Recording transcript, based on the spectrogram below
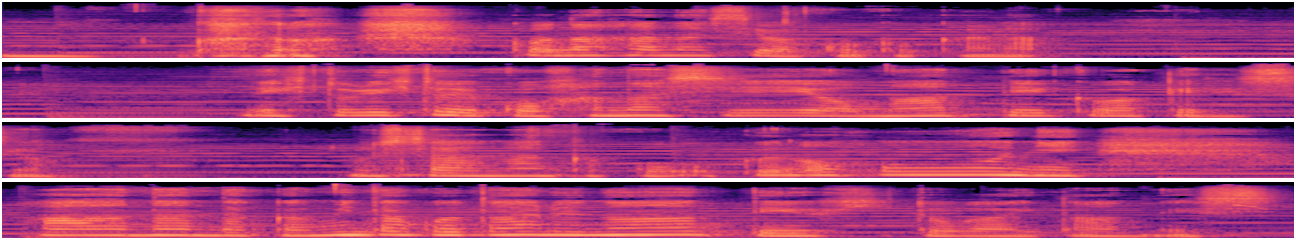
うん、この、この話はここから。で、一人一人こう話を回っていくわけですよ。そしたらなんかこう奥の方に、ああ、なんだか見たことあるなーっていう人がいたんです。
